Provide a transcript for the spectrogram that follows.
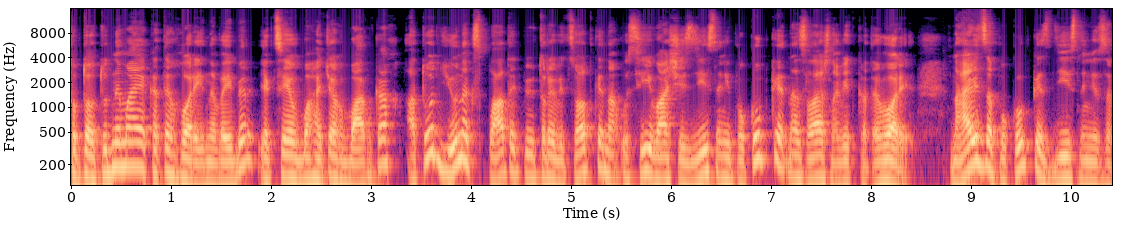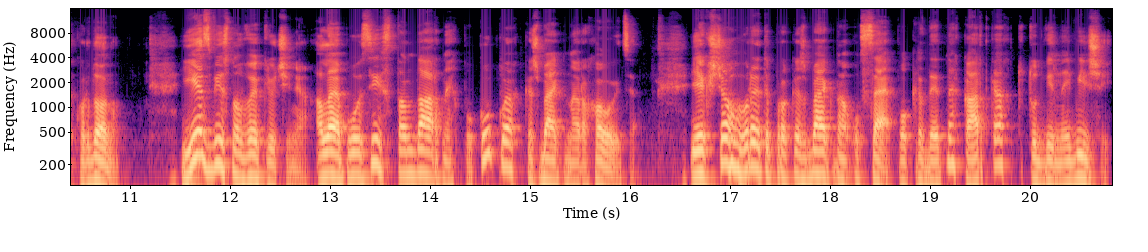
Тобто тут немає категорій на вибір, як це є в багатьох банках, а тут Unex платить 1,5% на усі ваші здійснені покупки незалежно від категорії, навіть за покупки, здійснені за кордоном. Є, звісно, виключення, але по усіх стандартних покупках кешбек нараховується. І якщо говорити про кешбек на усе по кредитних картках, то тут він найбільший.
